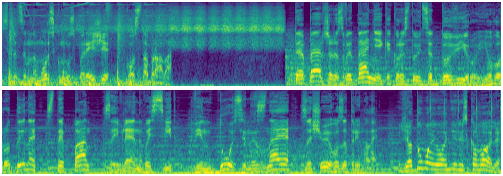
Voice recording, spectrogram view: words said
середземноморському узбережжі Коста Брава. Тепер через видання, яке користується довірою його родини, Степан заявляє на весь світ. Він досі не знає, за що його затримали. Я думаю, они рисковали.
